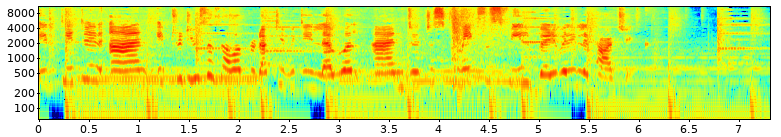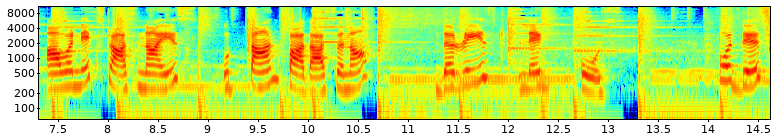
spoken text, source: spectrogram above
irritated and it reduces our productivity level and just makes us feel very very lethargic. Our next asana is uttan padasana the raised leg pose. For this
